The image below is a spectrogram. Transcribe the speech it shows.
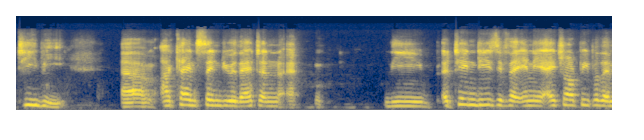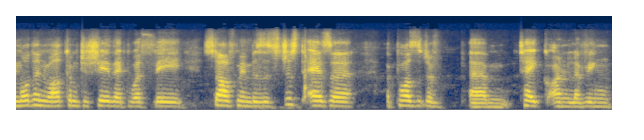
TB. Um, I can send you that and uh, the attendees, if there are any HR people, they're more than welcome to share that with the staff members. It's just as a, a positive um, take on living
